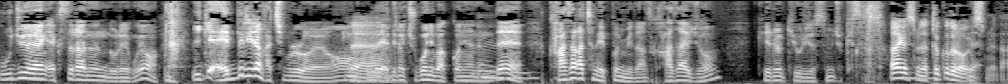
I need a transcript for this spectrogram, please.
우주여행 X라는 노래고요. 이게 애들이랑 같이 불러요. 네. 그래서 애들이랑 주거니 받거니 하는데 음. 가사가 참 예쁩니다. 그래서 가사에 좀 귀를 기울이셨으면 좋겠습니다. 알겠습니다. 듣고 들어오겠습니다.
